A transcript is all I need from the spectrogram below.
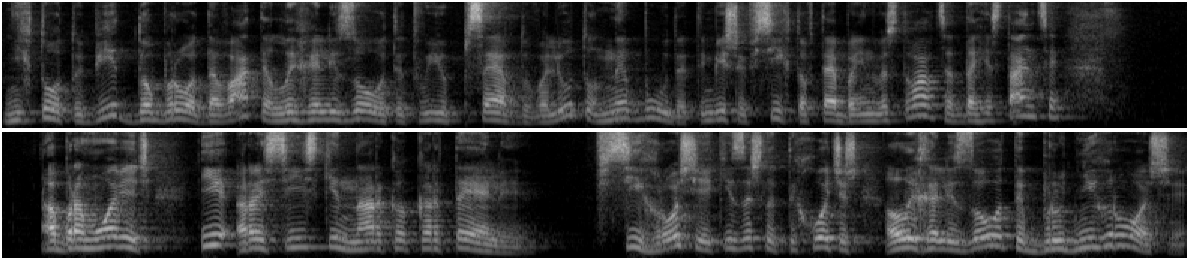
Ніхто тобі добро давати, легалізовувати твою псевдовалюту не буде. Тим більше всі, хто в тебе інвестував, це дагестанці, Абрамович і російські наркокартелі. Всі гроші, які зайшли, ти хочеш легалізовувати брудні гроші.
